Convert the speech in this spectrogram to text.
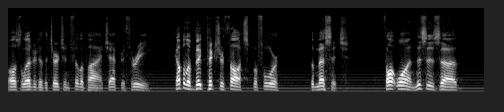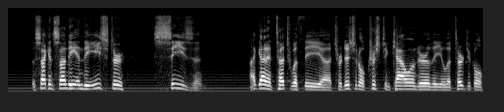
Paul's letter to the church in Philippi, chapter 3 couple of big picture thoughts before the message. Thought one this is uh, the second Sunday in the Easter season. I got in touch with the uh, traditional Christian calendar, the liturgical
